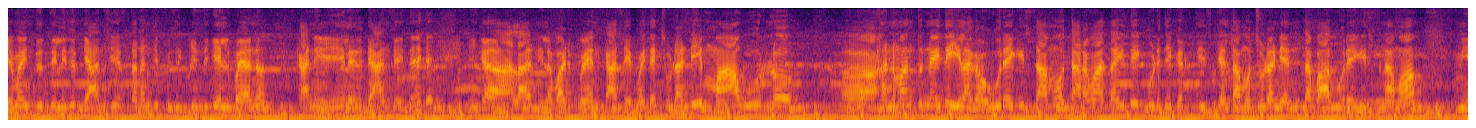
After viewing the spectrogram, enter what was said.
ఏమైందో తెలియదు డ్యాన్స్ చేస్తానని చెప్పేసి కిందికి వెళ్ళిపోయాను కానీ వేయలేదు డ్యాన్స్ అయితే ఇంకా అలా నిలబడిపోయాను. కాసేపు అయితే చూడండి మా ఊర్లో హనుమంతుని అయితే ఇలాగ ఊరేగిస్తాము. తర్వాత అయితే గుడి దగ్గరికి తీసుకెళ్తాము. చూడండి ఎంత బాగా ఊరేగిస్తున్నామో. మీ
